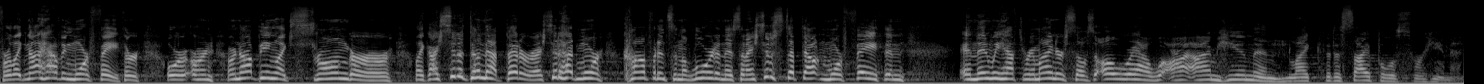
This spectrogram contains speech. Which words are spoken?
for like not having more faith or, or, or, or not being like stronger or like I should have done that better. I should have had more confidence in the Lord in this and I should have stepped out in more faith. And, and then we have to remind ourselves, oh, yeah, well, I, I'm human like the disciples were human.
